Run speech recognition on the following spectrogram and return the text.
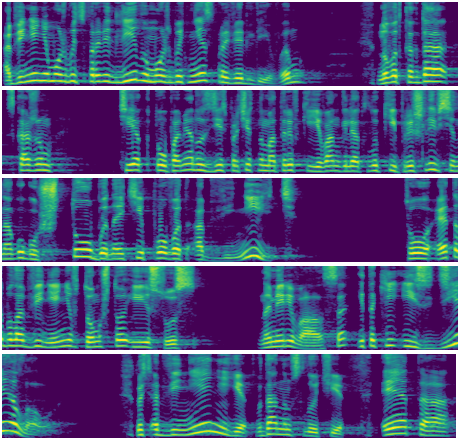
Обвинение может быть справедливым, может быть несправедливым – но вот когда, скажем, те, кто упомянут здесь в прочитанном отрывке Евангелия от Луки, пришли в синагогу, чтобы найти повод обвинить, то это было обвинение в том, что Иисус намеревался и таки и сделал. То есть обвинение в данном случае – это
